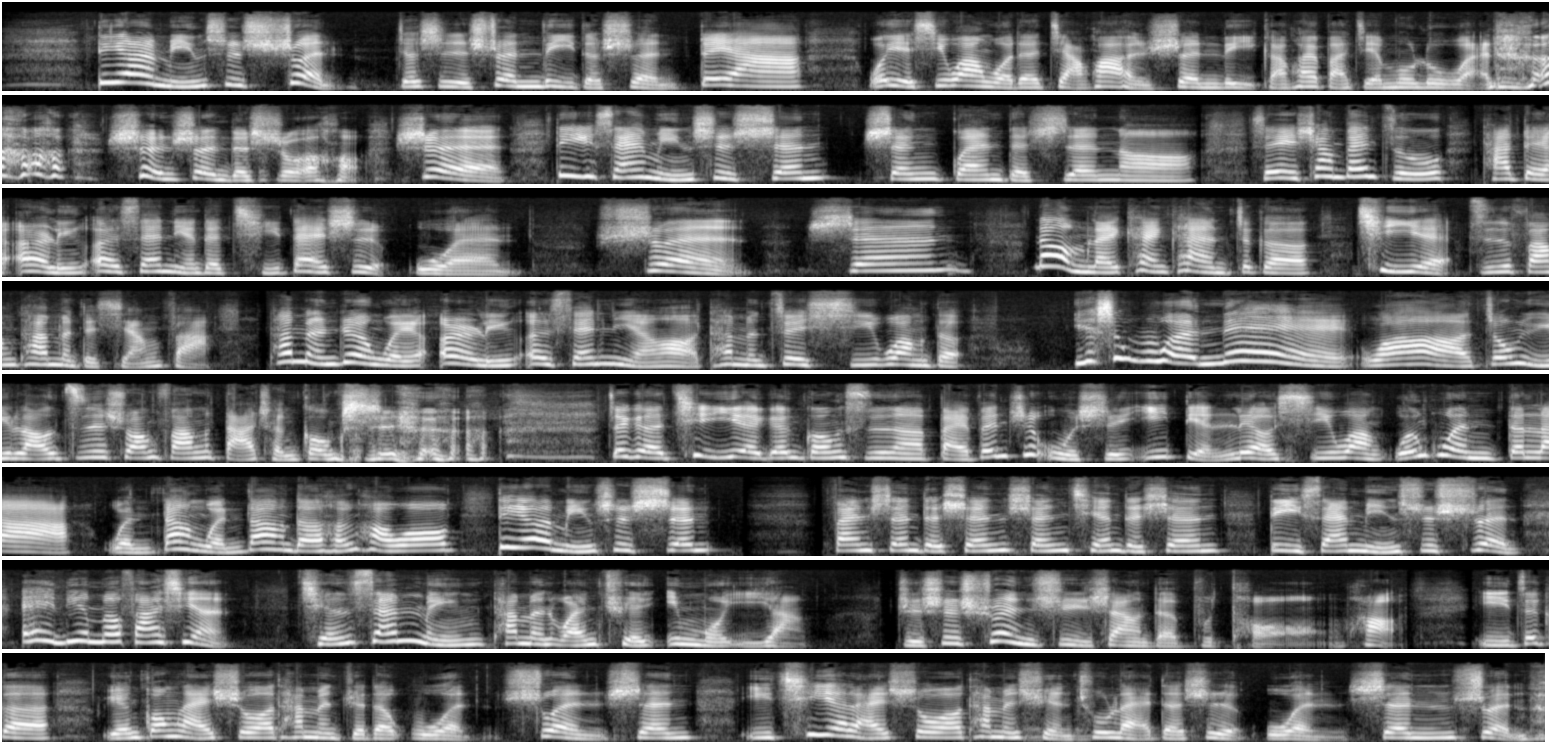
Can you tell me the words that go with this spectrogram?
第二名是顺。就是顺利的顺，对啊，我也希望我的讲话很顺利，赶快把节目录完，顺顺的说，顺。第三名是升，升官的升哦，所以上班族他对二零二三年的期待是稳、顺、升。那我们来看看这个企业资方他们的想法，他们认为二零二三年啊，他们最希望的。也是稳呢，哇！终于劳资双方达成共识。这个企业跟公司呢，百分之五十一点六希望稳稳的啦，稳当稳当的很好哦。第二名是升，翻身的升，升迁的升。第三名是顺，哎，你有没有发现前三名他们完全一模一样？只是顺序上的不同，哈。以这个员工来说，他们觉得稳顺升；以企业来说，他们选出来的是稳升顺。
